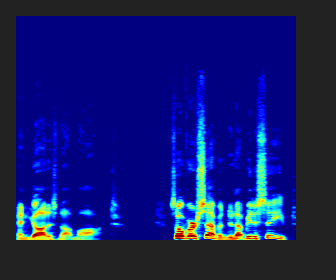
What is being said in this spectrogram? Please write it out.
and God is not mocked. So, verse 7 do not be deceived.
